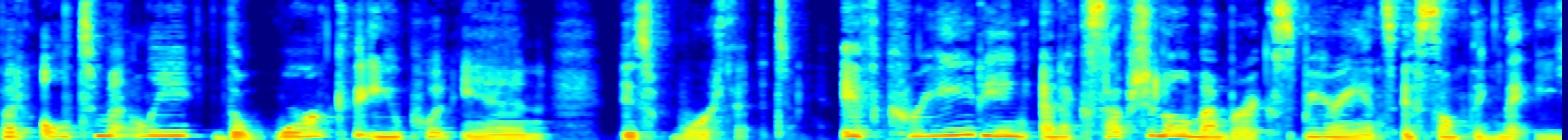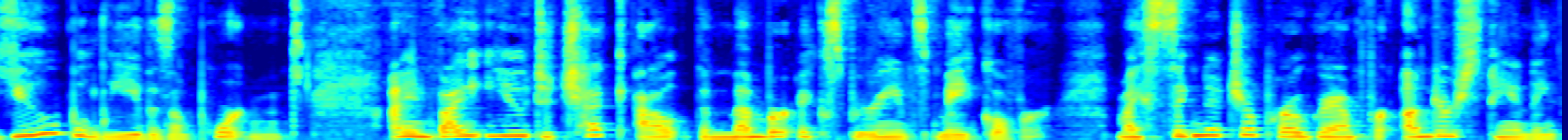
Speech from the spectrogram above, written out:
but ultimately the work that you put in is worth it. If creating an exceptional member experience is something that you believe is important, I invite you to check out the Member Experience Makeover, my signature program for understanding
